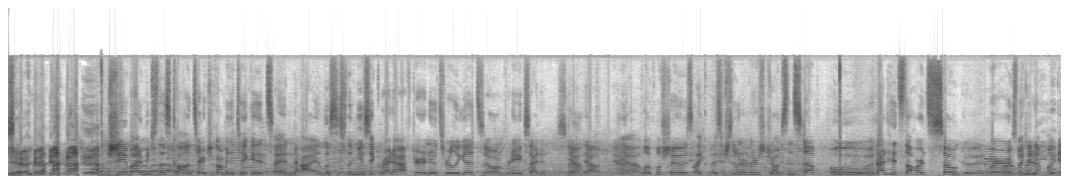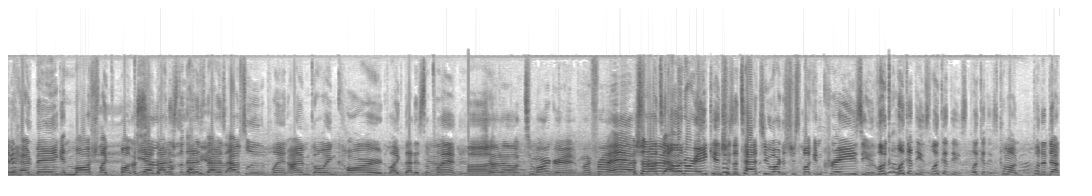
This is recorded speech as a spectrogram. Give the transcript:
Yeah. She invited me to this concert and she got me the tickets and I listened to the music right after and it's really good so I'm pretty excited. So, Yeah. yeah. Yeah. Local shows, like especially whenever there's drums and stuff, ooh, that hits the heart so good. We're expecting a fucking headbang and mosh like fuck. Yeah, that is that is that is absolutely the plan. I am going hard. Like that is the plan. Uh, Shout out to Margaret, my friend. Yeah, best shout out to. Eleanor Aiken. She's a tattoo artist. She's fucking crazy. Look, look at these. Look at these. Look at these. Come on, put it down.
